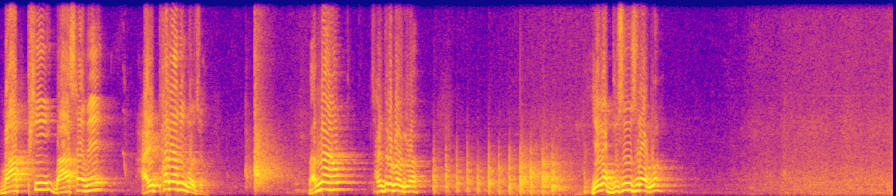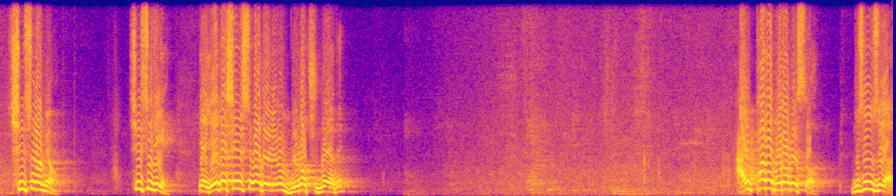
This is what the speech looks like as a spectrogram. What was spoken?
마 p 마 3의 알파라는 거죠. 맞나요? 잘 들어봐 여기 봐. 얘가 무슨 수라고요? 실수라며. 실수지. 야 얘가 실수가 되려면 뭐가 죽어야 돼? 알파가 뭐라고 했어? 무슨 수야?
